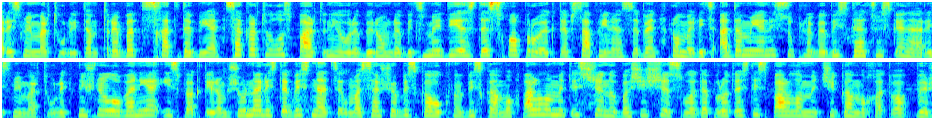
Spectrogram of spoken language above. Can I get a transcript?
არის მიმართული და მტრებად ცხადდებიან. საქართველოს პარტნიორები რომლებიც მედიას და სხვა პროექტებს აფინანსებენ, რომელიც ადამიანის უფლებების დაცვისკენ არის მიმართული. მნიშვნელოვანია ის ფაქტი, რომ ჟურნალისტების ნაწილმა საშვების გაუქმების გამო პარლამენტის შენობაში შესვლა და პროტესტის პარლამენტში გამოხატვა ვერ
